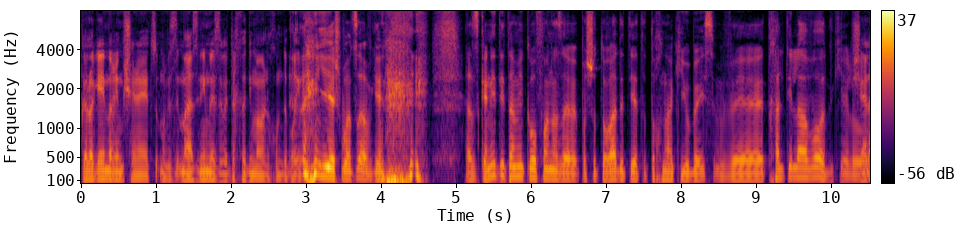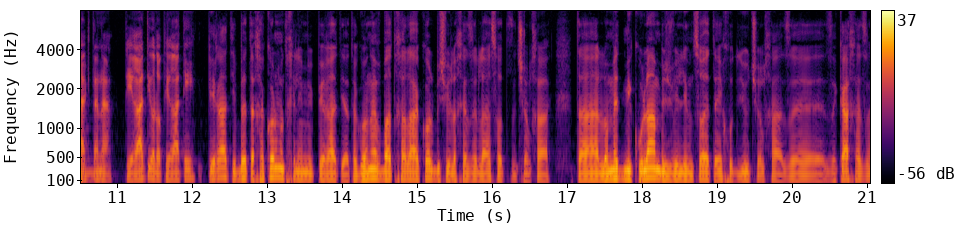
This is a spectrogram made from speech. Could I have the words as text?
כל הגיימרים שמאזינים לזה בטח יודעים מה אנחנו מדברים. יש מצב, כן. אז קניתי את המיקרופון הזה, ופשוט הורדתי את התוכנה Q-Base, והתחלתי לעבוד, כאילו... שאלה קטנה, פיראטי או לא פיראטי? פיראטי, בטח, הכל מתחילים מפיראטי. אתה גונב בהתחלה הכל בשביל אחרי זה לעשות את שלך. אתה לומד מכולם בשביל למצוא את הייחודיות שלך, זה, זה ככה זה.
